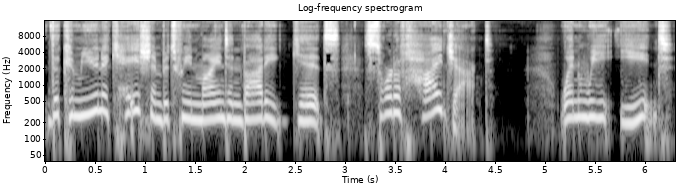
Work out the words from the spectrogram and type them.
the communication between mind and body gets sort of hijacked. When we eat,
